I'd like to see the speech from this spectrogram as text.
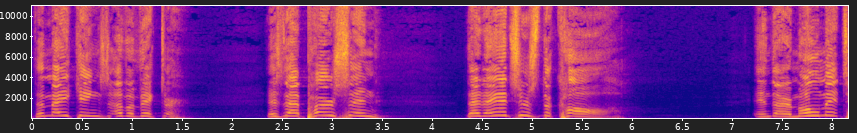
the makings of a victor, is that person that answers the call in their moment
